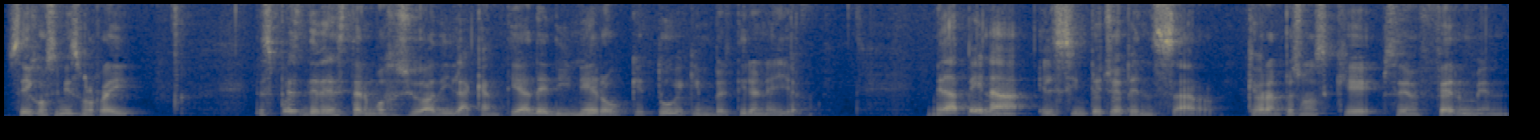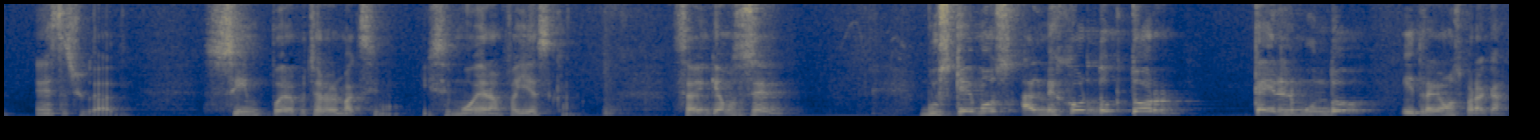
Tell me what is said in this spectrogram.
se dijo a sí mismo el rey, después de ver esta hermosa ciudad y la cantidad de dinero que tuve que invertir en ella, me da pena el simple hecho de pensar que habrán personas que se enfermen en esta ciudad sin poder aprovecharla al máximo y se mueran, fallezcan. ¿Saben qué vamos a hacer? Busquemos al mejor doctor que hay en el mundo y traigamos para acá.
